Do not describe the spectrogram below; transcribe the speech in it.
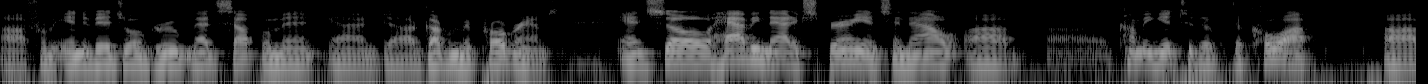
uh, from individual, group, med supplement, and uh, government programs. And so having that experience and now uh, uh coming into the, the co-op, uh,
